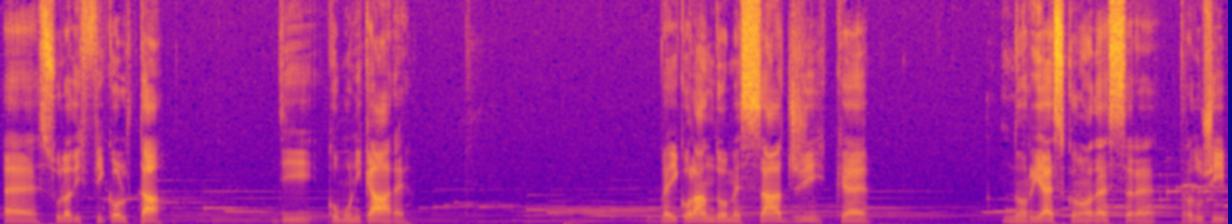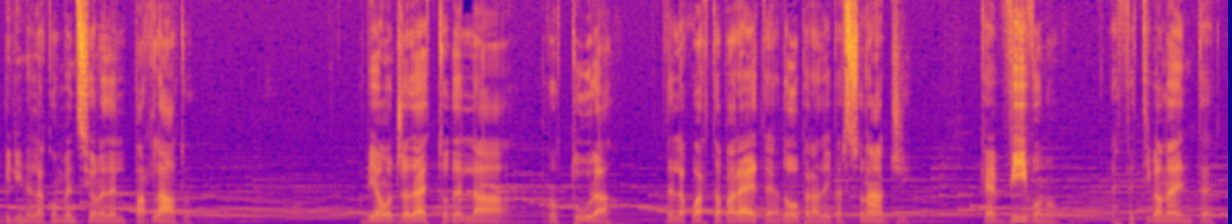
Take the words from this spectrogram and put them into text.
e sulla difficoltà di comunicare, veicolando messaggi che non riescono ad essere traducibili nella convenzione del parlato. Abbiamo già detto della rottura della quarta parete ad opera dei personaggi che vivono effettivamente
